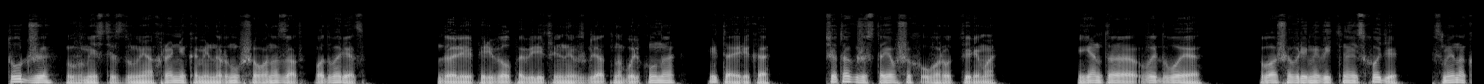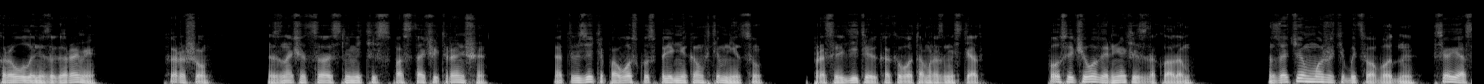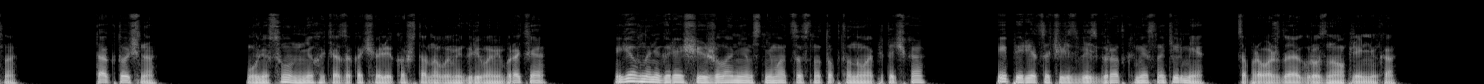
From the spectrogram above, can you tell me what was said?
тут же, вместе с двумя охранниками, нырнувшего назад, во дворец. Далее перевел повелительный взгляд на Булькуна и Тайрика, все так же стоявших у ворот терема. «Янта, вы двое. Ваше время ведь на исходе? Смена караула не за горами?» «Хорошо. Значит, сниметесь с поста чуть раньше. Отвезете повозку с пленником в темницу. Проследите, как его там разместят. После чего вернетесь с докладом. Затем можете быть свободны. Все ясно?» «Так точно». В унисон нехотя закачали каштановыми гривами братья, явно не горящие желанием сниматься с натоптанного пятачка и переться через весь град к местной тюрьме, сопровождая грозного пленника.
